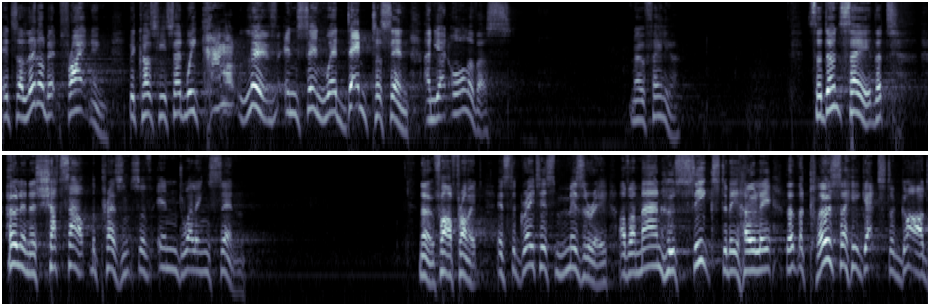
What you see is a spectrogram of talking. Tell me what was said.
it's a little bit frightening because he said we cannot live in sin. We're dead to sin. And yet, all of us know failure. So don't say that holiness shuts out the presence of indwelling sin. No, far from it. It's the greatest misery of a man who seeks to be holy that the closer he gets to God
